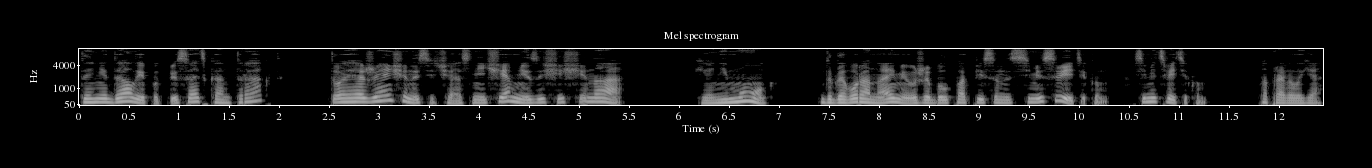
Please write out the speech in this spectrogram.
Ты не дал ей подписать контракт? Твоя женщина сейчас ничем не защищена!» «Я не мог. Договор о найме уже был подписан с Семицветиком. Семицветиком», — поправила я.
